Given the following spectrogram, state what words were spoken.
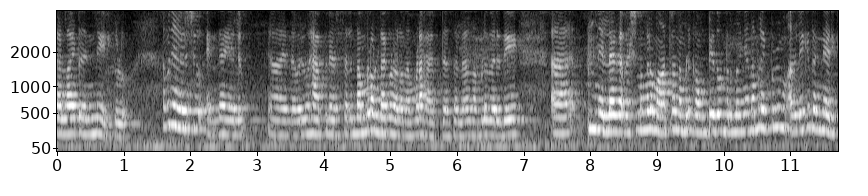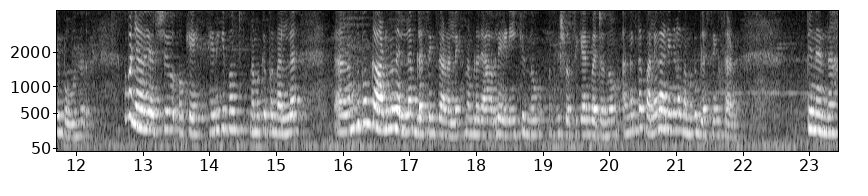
ഡള്ളായിട്ട് തന്നെ ഇരിക്കുള്ളൂ. അപ്പോൾ ഞാൻ വിചാരിച്ചു എന്തായാലും എന്താ ഒരു ഹാപ്പിനെസ് അല്ല നമ്മൾ ഉണ്ടാക്കണമല്ലോ നമ്മുടെ ഹാപ്പിനെസ് അല്ലാതെ നമ്മൾ വെറുതെ എല്ലാ വിഷമങ്ങളും മാത്രം നമ്മൾ കൗണ്ട് ചെയ്തുകൊണ്ടിരുന്നു കഴിഞ്ഞാൽ നമ്മൾ എപ്പോഴും അതിലേക്ക് തന്നെ ആയിരിക്കും പോകുന്നത്. അപ്പോൾ ഞാൻ വിചാരിച്ചു ഓക്കെ എനിക്കിപ്പം നമുക്കിപ്പം നല്ല നമുക്കിപ്പം കാണുന്നതെല്ലാം ബ്ലെസ്സിങ്സ് ആണല്ലേ? നമ്മൾ രാവിലെ എണീക്കുന്നു നമുക്ക് ശ്വസിക്കാൻ പറ്റുന്നു. അങ്ങനത്തെ പല കാര്യങ്ങളും നമുക്ക് ബ്ലെസ്സിങ്സ് ആണ്. പിന്നെന്താ?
